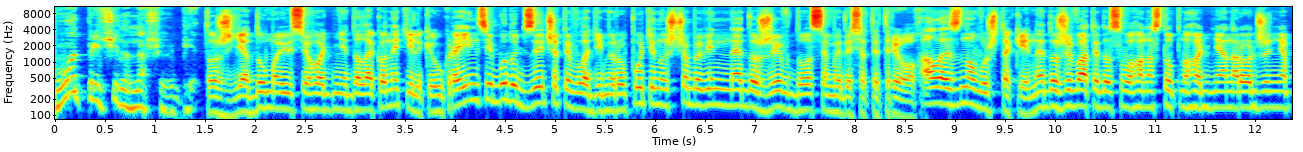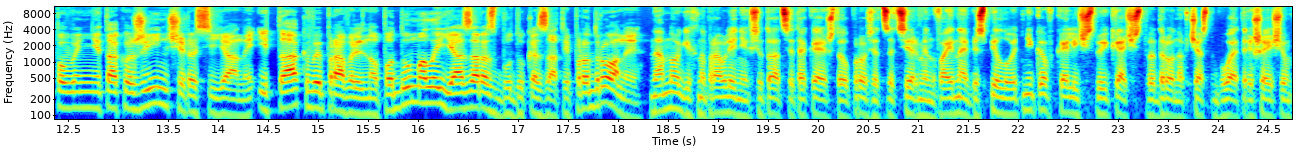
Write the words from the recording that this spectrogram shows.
Вот причина наших бед. Тож я думаю, сьогодні далеко не тільки українці будуть зичити Владіміру Путіну, щоб він не дожив до 73. Але знову ж таки, не доживати до свого наступного дня народження повинні також і інші росіяни. І так ви правильно подумали. Я зараз буду казати про дрони. На многих направлениях ситуация такая, что просится термин «война беспилотников». Количество и качество дронов часто бывает решающим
